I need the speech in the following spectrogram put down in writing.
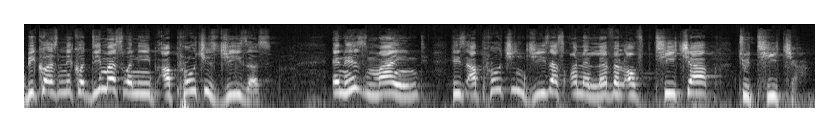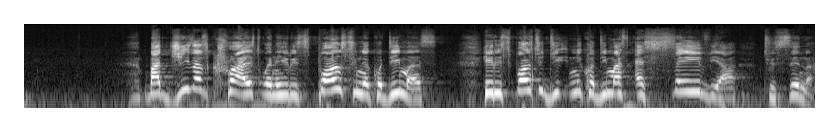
Because Nicodemus, when he approaches Jesus, in his mind, he's approaching Jesus on a level of teacher to teacher. But Jesus Christ, when he responds to Nicodemus, he responds to Nicodemus as savior to sinner.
